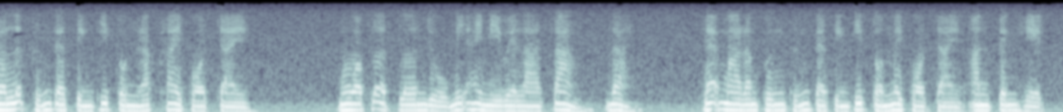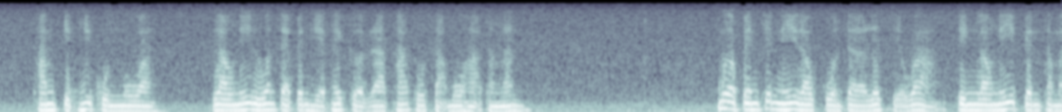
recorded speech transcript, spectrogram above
ระลึกถึงแต่สิ่งที่ตนรักใคร่พอใจ มัวเพลิดเพลินอยู่มิให้มีเวลาสร้างได้ และมาลำพึงถึงแต่สิ่งที่ตนไม่พอใจ อันเป็นเหตุทำจิตให้คุณมัว เหล่านี้ล้วนแต่เป็นเหตุให้เกิดราคะโทสะโมหะทั้งนั้น เมื่อเป็นเช่นนี้เราควรจะระลึกเสียว่า สิ่งเหล่านี้เป็นธรรม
